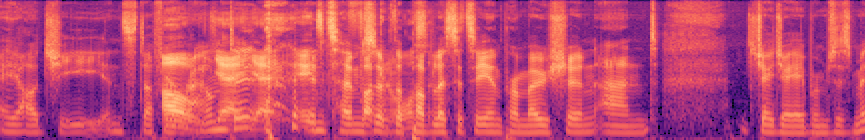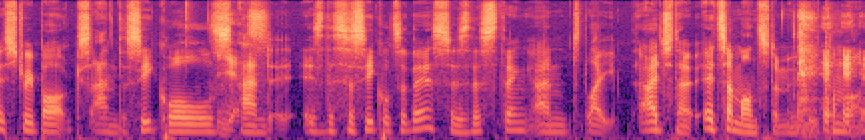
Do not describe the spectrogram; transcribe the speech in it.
ARG and stuff Oh, around yeah, it, yeah, in terms of the awesome. publicity and promotion and J.J. Abrams' mystery box and the sequels. Yes. And is this a sequel to this? Is this thing? And like, I just know it's a monster movie. Come on.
